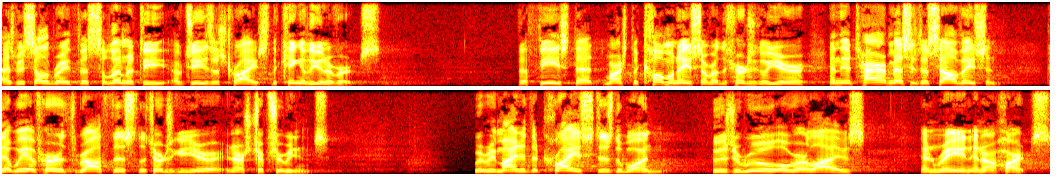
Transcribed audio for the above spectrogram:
as we celebrate this solemnity of Jesus Christ, the King of the universe. The feast that marks the culmination of our liturgical year and the entire message of salvation that we have heard throughout this liturgical year in our scripture readings. We're reminded that Christ is the one who is to rule over our lives and reign in our hearts.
